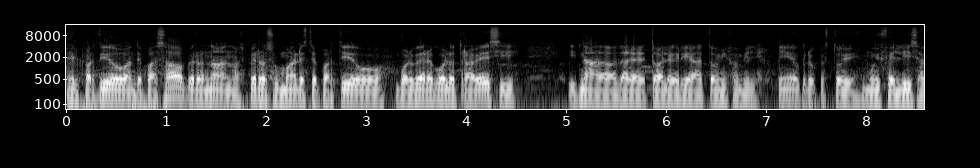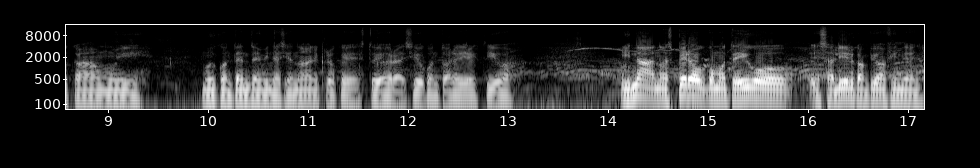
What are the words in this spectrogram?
el partido antepasado, pero nada, no espero sumar este partido, volver al gol otra vez y, y nada, darle toda alegría a toda mi familia. Yo creo que estoy muy feliz acá, muy muy contento en mi nacional, creo que estoy agradecido con toda la directiva. Y nada, no espero, como te digo, eh, salir campeón a fin de año.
